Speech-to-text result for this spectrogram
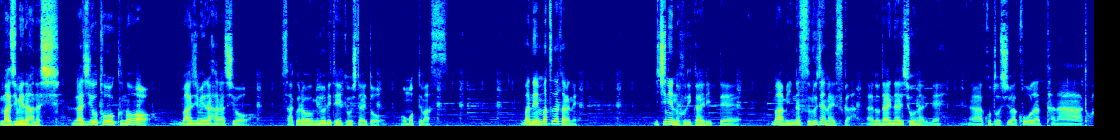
真面目な話。ラジオトークの真面目な話を桜庭海より提供したいと思ってます。まあ年末だからね。1年の振り返りってまあみんなするじゃないですか。あの大なり小なりね。あ今年はこうだったなとか。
